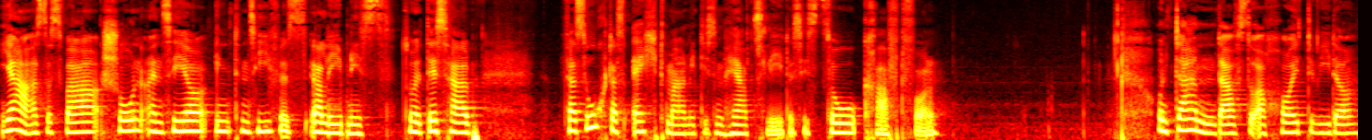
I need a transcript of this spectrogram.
ja, also das war schon ein sehr intensives Erlebnis. So, deshalb versuch das echt mal mit diesem Herzlied. Es ist so kraftvoll. Und dann darfst du auch heute wieder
